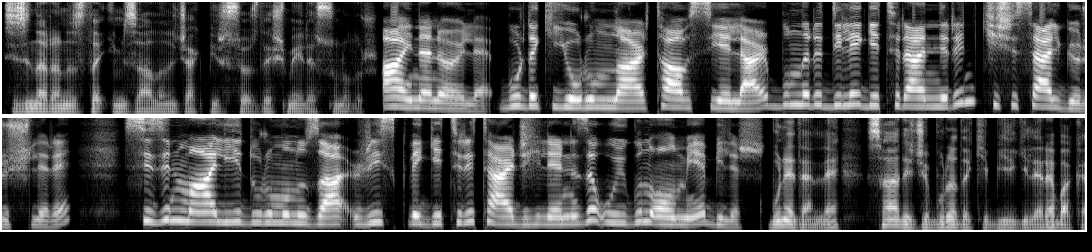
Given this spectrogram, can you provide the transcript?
sizin aranızda imzalanacak bir sözleşmeyle sunulur. Aynen öyle. Buradaki yorumlar, tavsiyeler, bunları dile getirenlerin kişisel görüşleri, sizin mali durumunuza, risk ve getiri tercihlerinize uygun olmayabilir. Bu nedenle sadece buradaki bilgilere bakarak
